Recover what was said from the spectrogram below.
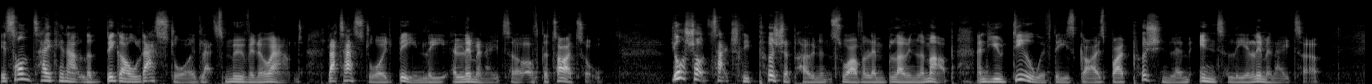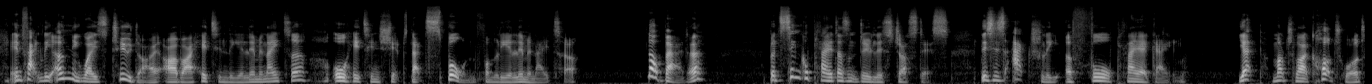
it's on taking out the big old asteroid that's moving around, that asteroid being the Eliminator of the title. Your shots actually push opponents rather than blowing them up, and you deal with these guys by pushing them into the Eliminator. In fact, the only ways to die are by hitting the Eliminator, or hitting ships that spawn from the Eliminator. Not bad, eh? But single player doesn't do this justice. This is actually a four player game. Yep, much like Hot Rod,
